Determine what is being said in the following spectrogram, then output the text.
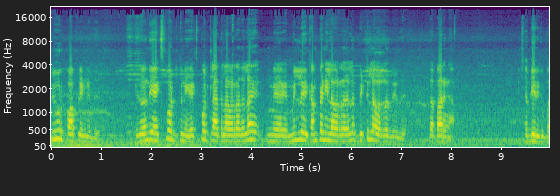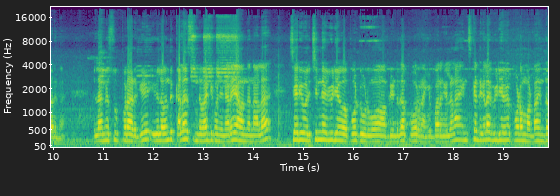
pure poplin இது. இது வந்து எக்ஸ்போர்ட் துணி. எக்ஸ்போர்ட் கிளாத்தில் வர்றதில் மில்லு கம்பெனியில் வர்றதில் பிட்டில் வர்றது இது. இதை பாருங்கள் எப்படி இருக்குது பாருங்கள் எல்லாமே சூப்பராக இருக்குது இதில் வந்து கலர்ஸ் இந்த வாட்டி கொஞ்சம் நிறையா வந்தனால சரி ஒரு சின்ன வீடியோவை போட்டு விடுவோம் அப்படின்ட்டு தான் போடுறேன். இங்கே பாருங்கள் இல்லைன்னா இன்ஸ்கர்ட்டுக்கெல்லாம் வீடியோவே போட மாட்டோம். இந்த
